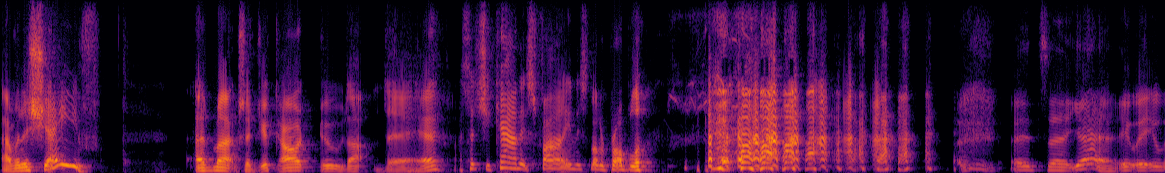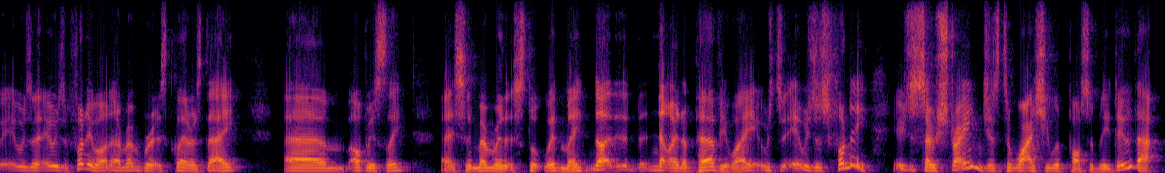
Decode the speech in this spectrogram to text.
having a shave. And Mark said, You can't do that there. I said, She can, it's fine, it's not a problem. it's uh, yeah, it, it, it, was a it was a funny one. I remember it as clear as day. Um, obviously, it's a memory that stuck with me. Not not in a pervy way. It was it was just funny. It was just so strange as to why she would possibly do that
